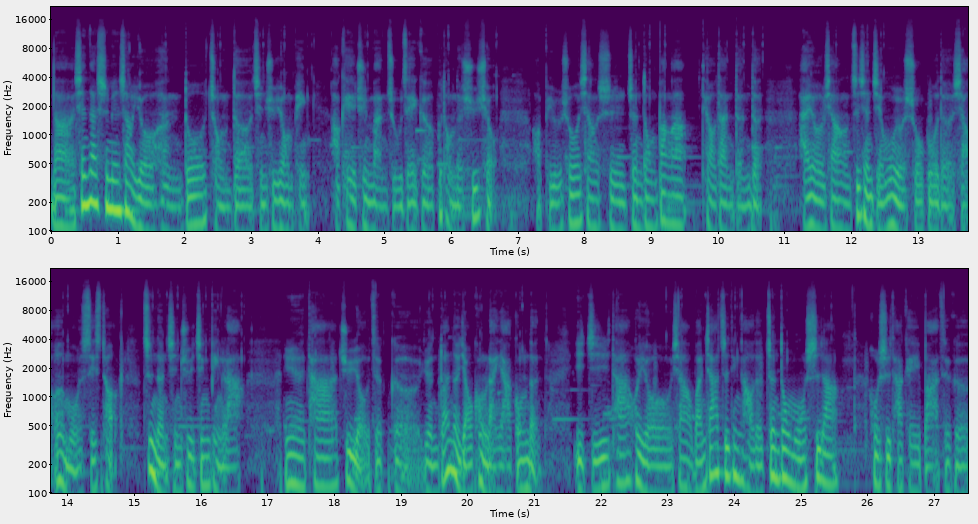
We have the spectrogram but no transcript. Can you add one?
那现在市面上有很多种的情趣用品，好，可以去满足这个不同的需求。好，比如说像是震动棒啊、跳蛋等等，还有像之前节目有说过的小恶魔 SISTALK 智能情趣精品啦。因为它具有这个远端的遥控蓝牙功能，以及它会有像玩家制定好的震动模式啊，或是它可以把这个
